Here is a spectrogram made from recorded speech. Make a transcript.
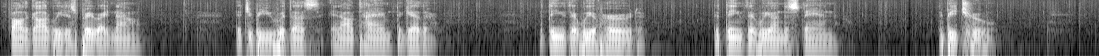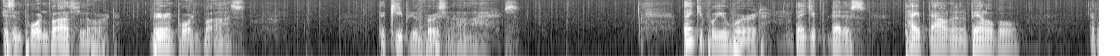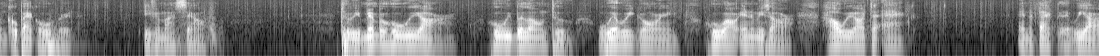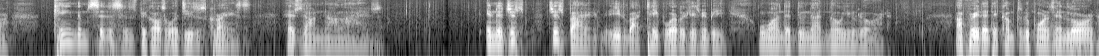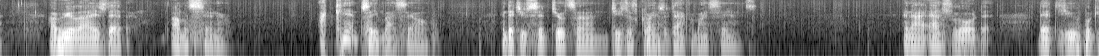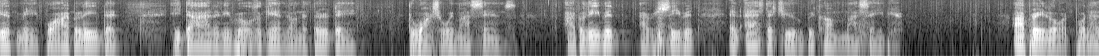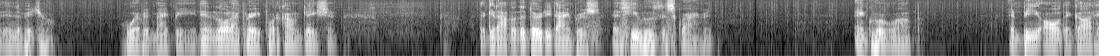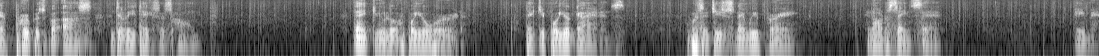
Father God, we just pray right now that you be with us in our time together. The things that we have heard, the things that we understand to be true is important for us, Lord. Very important for us to keep you first in our lives. Thank you for your word. Thank you that it's typed out and available that can go back over it, even myself, to remember who we are, who we belong to, where we're going, who our enemies are, how we are to act, and the fact that we are kingdom citizens because of what Jesus Christ has done in our lives. And just just by either by tape or whatever the case may be, one that do not know you, Lord. I pray that they come to the point and say, Lord, I realize that I'm a sinner. I can't save myself. And that you sent your son, Jesus Christ, to die for my sins. And I ask, Lord, that, that you forgive me, for I believe that he died and he rose again on the third day to wash away my sins. I believe it, I receive it, and ask that you become my Savior. I pray, Lord, for that individual, whoever it might be. Then, Lord, I pray for the congregation to get out of the dirty diapers, as Hebrews describe it, and grow up and be all that God has purposed for us until he takes us home. Thank you, Lord, for your word. Thank you for your guidance. For it's in Jesus' name we pray. And all the saints said, Amen.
